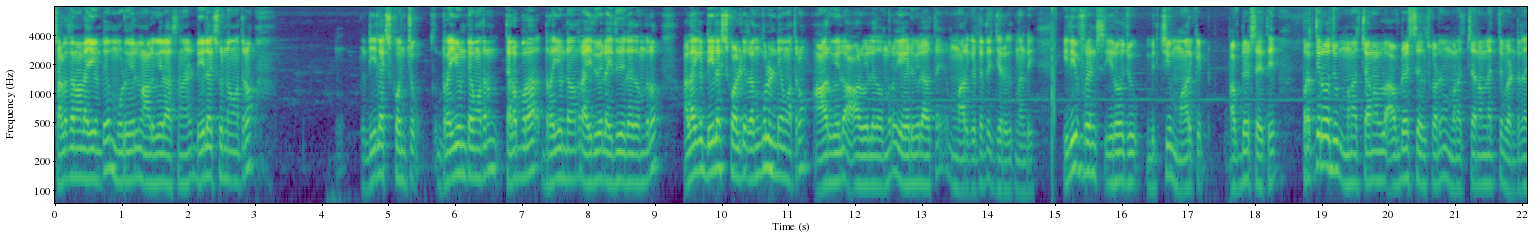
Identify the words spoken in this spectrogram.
చల్లదనాలు అయ్యి ఉంటే మూడు వేలు నాలుగు వేలు వేస్తున్నారు డీలక్స్ ఉంటే మాత్రం డీలక్స్ కొంచెం డ్రై ఉంటే మాత్రం తెలపర డ్రై ఉంటే మాత్రం ఐదు వేలు ఐదు వేలు ఐదు వందలు. అలాగే డీలక్స్ క్వాలిటీ రంగులు ఉంటే మాత్రం ఆరు వేలు ఆరు వేల ఐదు వందలు ఏడు వేలు అయితే మార్కెట్ అయితే జరుగుతుందండి. ఇది ఫ్రెండ్స్ ఈరోజు మిర్చి మార్కెట్ అప్డేట్స్ అయితే ప్రతిరోజు మన ఛానల్లో అప్డేట్స్ తెలుసుకోవడానికి మన ఛానల్ని అయితే వెంటనే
